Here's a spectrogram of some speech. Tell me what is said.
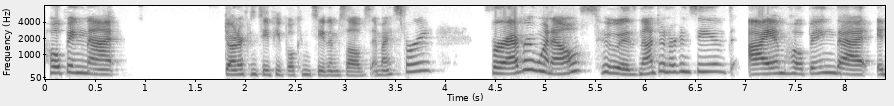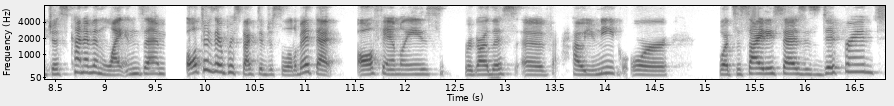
hoping that donor conceived people can see themselves in my story. For everyone else who is not donor conceived, I am hoping that it just kind of enlightens them, alters their perspective just a little bit that all families, regardless of how unique or what society says is different,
